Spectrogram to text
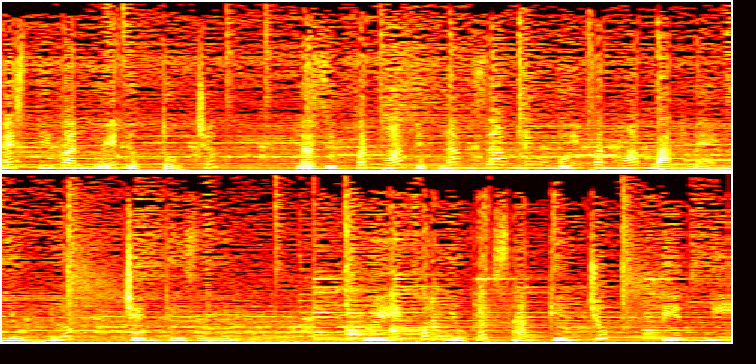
Festival Huế được tổ chức là dịp văn hóa Việt Nam giao lưu với văn hóa bạn bè nhiều nước trên thế giới. Huế có nhiều khách sạn kiến trúc tiện nghi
